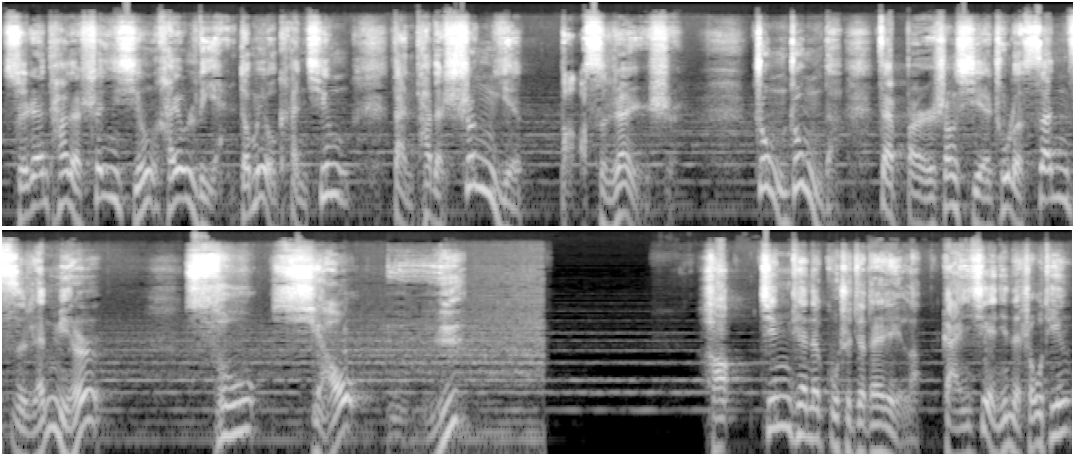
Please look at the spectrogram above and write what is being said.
虽然他的身形还有脸都没有看清，但他的声音宝四认识，重重的在本上写出了三字人名：苏小雨。好，今天的故事就到这里了，感谢您的收听。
